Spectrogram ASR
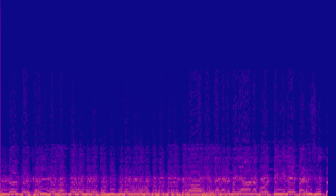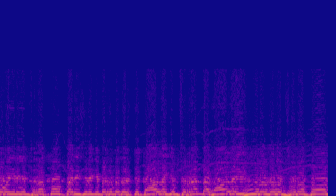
இணைந்த கைகள் நண்பர்கள் மிக துடிப்புடன் வலம் வந்து கொண்டிருக்கிறார்கள். இந்த கடுமையான போட்டியிலே பரிசு தொகையினையும் சிறப்பு பரிசினையும் பெறுவதற்கு காலையும் சிறந்த காலை வீரர்களும் சிறப்பான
